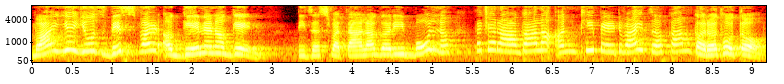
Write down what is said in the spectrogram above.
why you use this word again and again. तिचं स्वतःला गरीब बोलणं त्याच्या रागाला आणखी पेटवायचं काम करत होतं.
